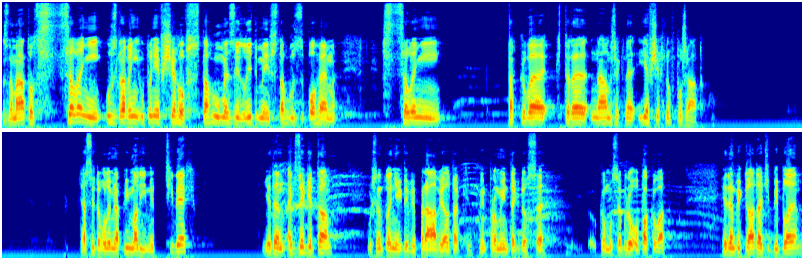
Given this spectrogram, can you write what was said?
Znamená to zcelení, uzdravení úplně všeho, vztahu mezi lidmi, vztahu s Bohem, zcelení takové, které nám řekne, je všechno v pořádku. Já si dovolím takový malý příběh. Jeden exegeta, už jsem to někdy vyprávěl, tak mi promiňte, kdo se, komu se budu opakovat. Jeden vykladač Bible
